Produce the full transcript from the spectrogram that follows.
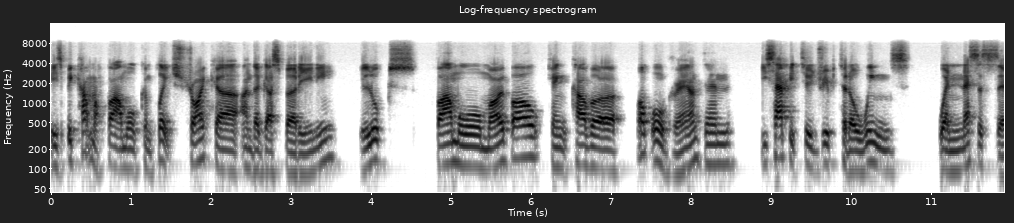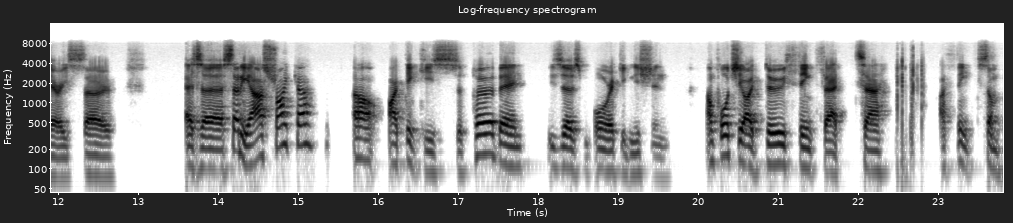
he's become a far more complete striker under Gasperini. He looks far more mobile, can cover a lot more ground, and he's happy to drift to the wings when necessary. So, as a Serie A striker, uh, I think he's superb and deserves more recognition. Unfortunately, I do think that uh, I think some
